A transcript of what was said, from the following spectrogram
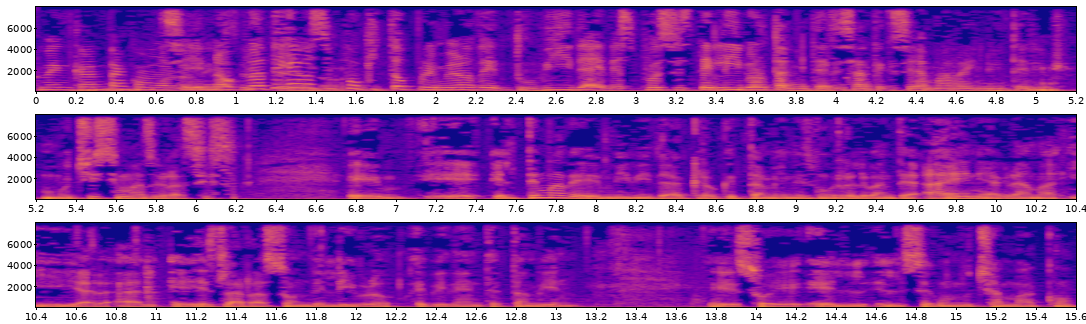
me encanta cómo lo Sí, no, platícanos un poquito primero de tu vida y después este libro tan interesante que se llama Reino Interior. Muchísimas gracias. Eh, eh, el tema de mi vida creo que también es muy relevante a Enneagrama y es la razón del libro, evidente también. Eh, soy el, segundo chamaco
